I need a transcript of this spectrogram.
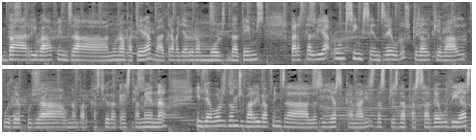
va arribar fins a, en una patera, va treballar durant molts de temps per estalviar uns 500 euros, que és el que val poder pujar a una embarcació d'aquesta mena, i llavors doncs, va arribar fins a les Illes Canàries després de passar 10 dies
